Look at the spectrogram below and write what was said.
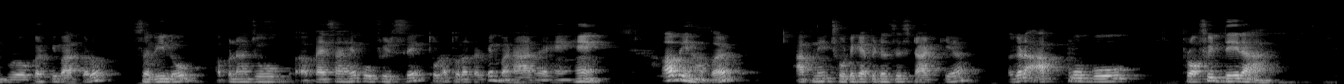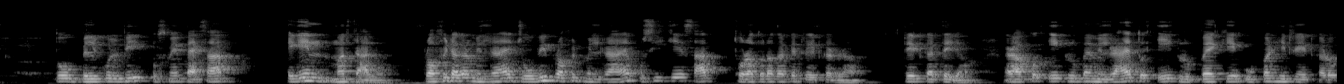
ब्रोकर की बात करो, सभी लोग अपना जो पैसा है, वो फिर से थोड़ा थोड़ा करके बढ़ा रहे हैं। अब यहाँ पर आपने छोटे कैपिटल से स्टार्ट किया। अगर आपको वो प्रॉफिट दे रहा है तो बिल्कुल भी उसमें पैसा अगेन मत डालो। प्रॉफिट अगर मिल रहा है, जो भी प्रॉफिट मिल रहा है, उसी के साथ थोड़ा थोड़ा करके ट्रेड कर रहा हो। ट्रेड करते जाओ। अगर आपको एक रुपए मिल रहा है तो एक रुपए के ऊपर ही ट्रेड करो।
